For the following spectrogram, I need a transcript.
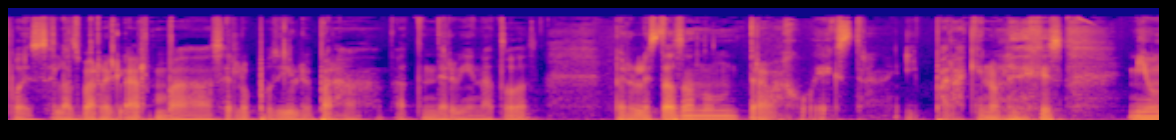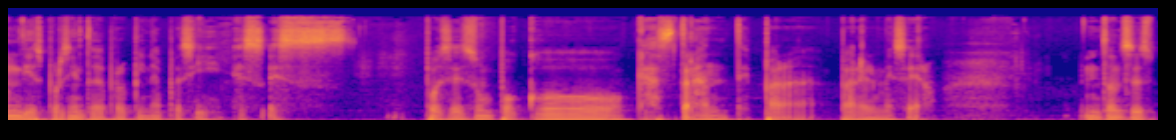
pues se las va a arreglar, va a hacer lo posible para atender bien a todas, pero le estás dando un trabajo extra y para que no le dejes ni un 10% de propina, pues sí, es, es pues es un poco castrante para, para el mesero. Entonces,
